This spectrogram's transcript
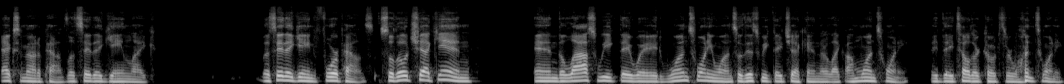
X amount of pounds. Let's say they gain like let's say they gain 4 pounds. So they'll check in and the last week they weighed 121. So this week they check in, they're like, I'm 120. They, they tell their coach they're 120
